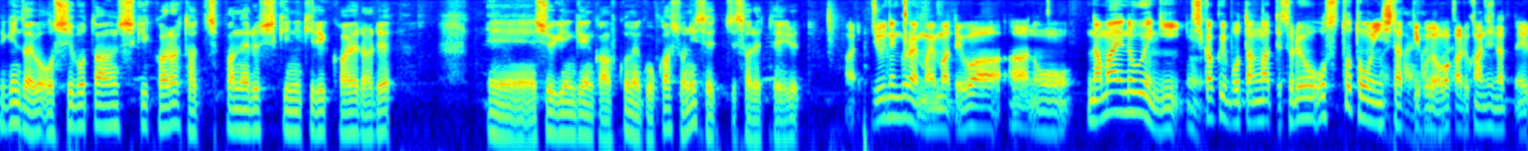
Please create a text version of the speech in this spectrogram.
で現在は押しボタン式からタッチパネル式に切り替えられ、えー衆議院玄関を含め5箇所に設置されている。はい、10年ぐらい前までは、あの、名前の上に四角いボタンがあって、それを押すと登院したっていうことがわかる感じになって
